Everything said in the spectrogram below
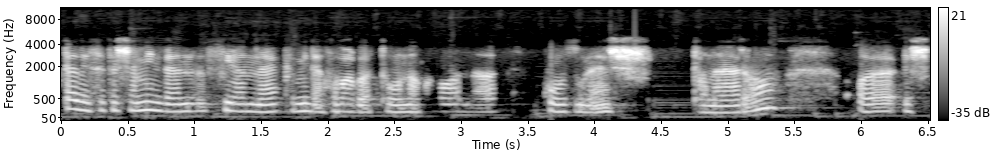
Természetesen minden filmnek, minden hallgatónak van konzulens tanára, és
